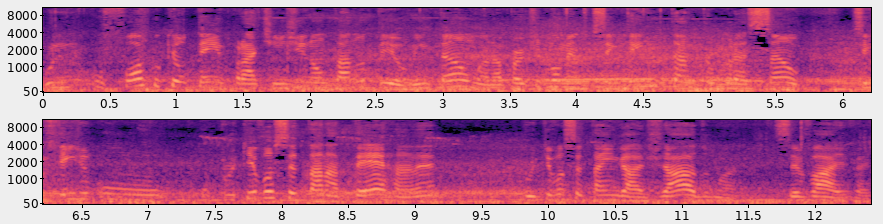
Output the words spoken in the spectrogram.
o, o, foco que eu tenho para atingir não está no teu. Então, mano, a partir do momento que você entende o que está no teu coração, você entende o, o porquê você está na terra, né? Porque você está engajado, mano, você vai, velho.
